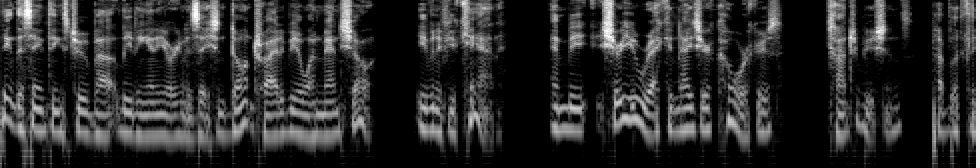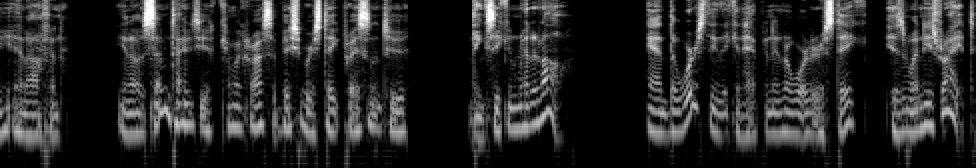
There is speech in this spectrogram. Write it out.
think the same thing is true about leading any organization. Don't try to be a one man show, even if you can. And be sure you recognize your coworkers contributions publicly and often. You know, sometimes you come across a bishop or stake president who thinks he can run it all. And the worst thing that can happen in a ward or a stake is when he's right.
